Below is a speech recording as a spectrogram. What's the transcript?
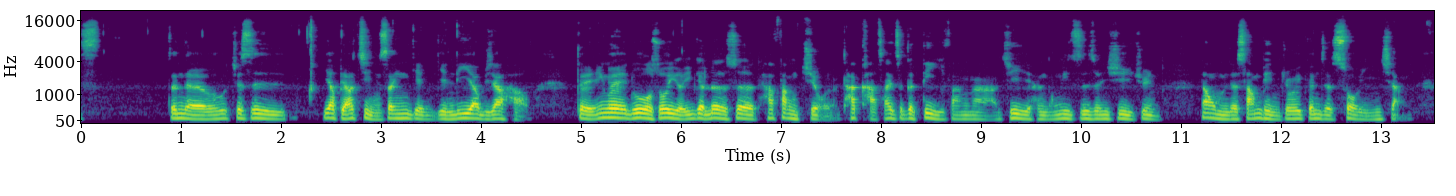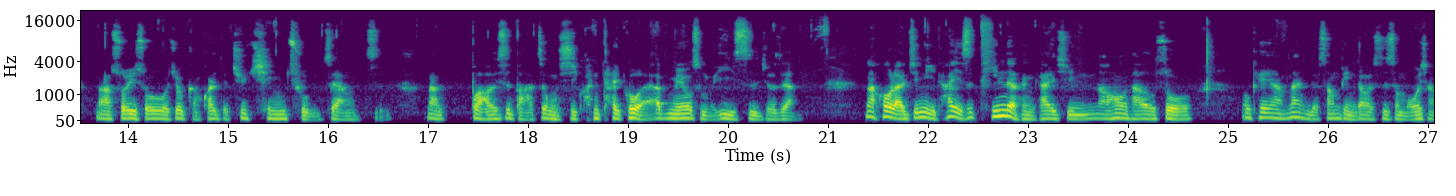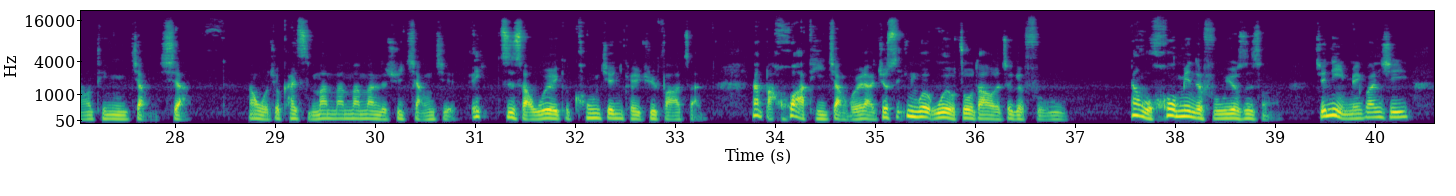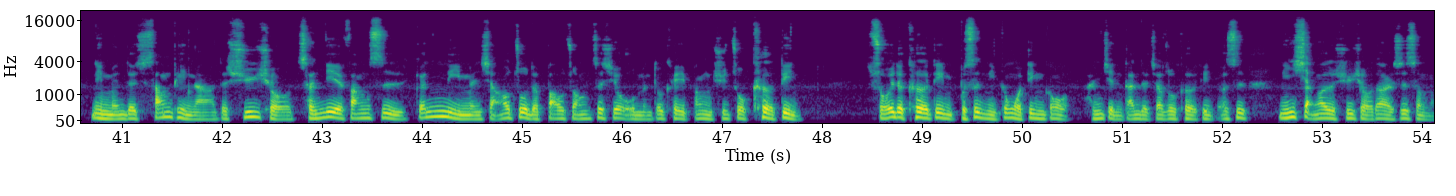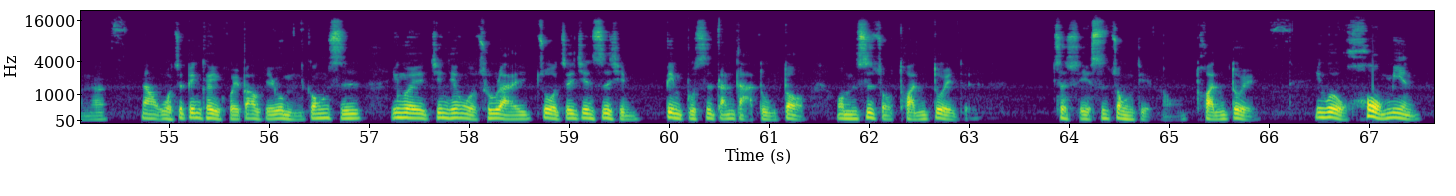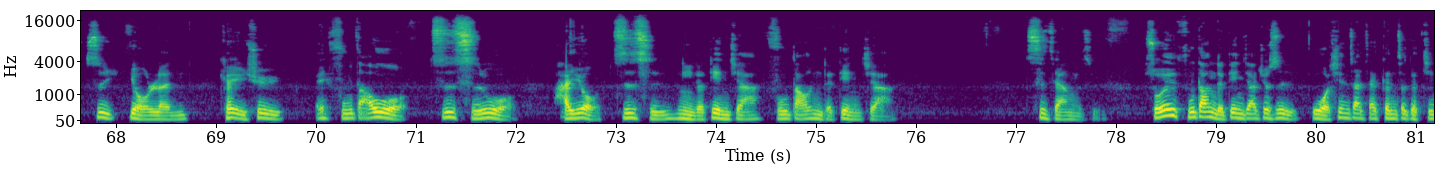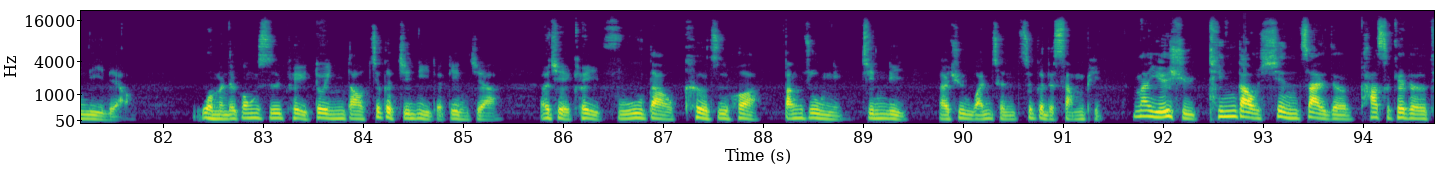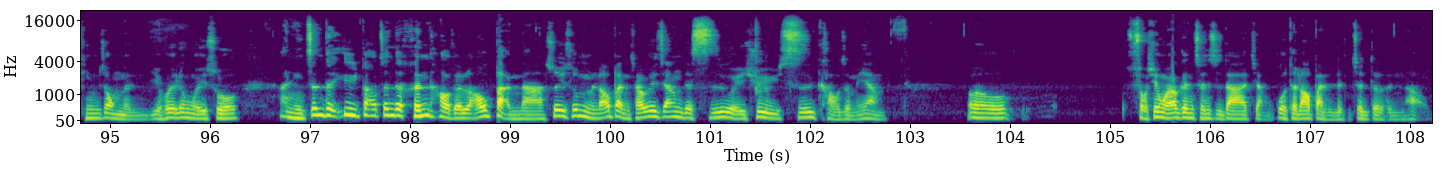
真的就是要比较谨慎一点，眼力要比较好。对，因为如果说有一个垃圾，它放久了，它卡在这个地方啊，其实很容易滋生细菌。”那我们的商品就会跟着受影响，那所以说我就赶快的去清除这样子。那不好意思把这种习惯 带过来，啊，没有什么意思，就这样。那后来经理他也是听得很开心，然后他又说：“OK 啊，那你的商品到底是什么？我想要听你讲一下。”那我就开始慢慢慢慢的去讲解。诶，至少我有一个空间可以去发展。那把话题讲回来，就是因为我有做到了这个服务。那我后面的服务又是什么？经理没关系。你们的商品啊的需求陈列方式跟你们想要做的包装，这些我们都可以帮你去做客定。所谓的客定，不是你跟我订购很简单的叫做客定，而是你想要的需求到底是什么呢？那我这边可以回报给我们公司，因为今天我出来做这件事情，并不是单打独斗，我们是走团队的，这是也是重点哦。团队，因为我后面是有人可以去。哎，辅导我、支持我，还有支持你的店家，辅导你的店家，是这样子。所谓辅导你的店家，就是我现在在跟这个经理聊，我们的公司可以对应到这个经理的店家，而且可以服务到客制化，帮助你经理来去完成这个的商品。那也许听到现在的 p a s c a t 的听众们也会认为说，啊，你真的遇到真的很好的老板呐，所以说你们老板才会这样的思维去思考怎么样？呃。首先，我要跟诚实大家讲，我的老板人真的很好，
